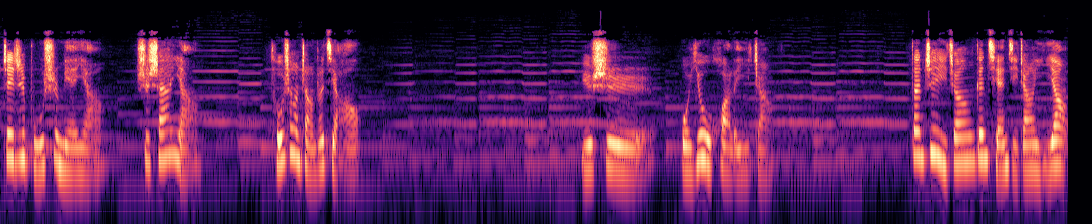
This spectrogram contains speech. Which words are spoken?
这只不是绵羊，是山羊。”头上长着角，于是我又画了一张，但这一张跟前几张一样，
